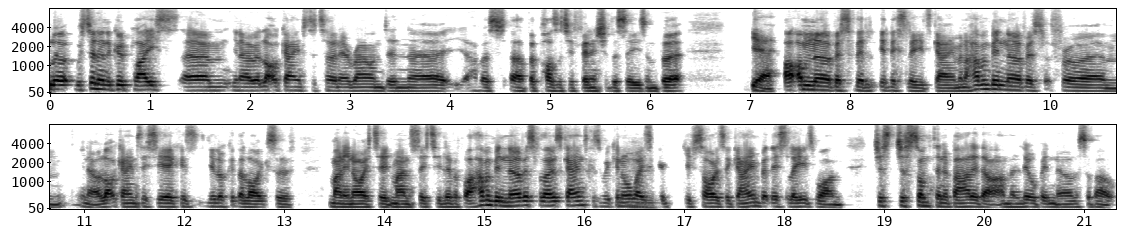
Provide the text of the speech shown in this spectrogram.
look, we're still in a good place. Um, you know, a lot of games to turn it around and uh, have, a, have a positive finish of the season. But yeah, I'm nervous for this Leeds game, and I haven't been nervous for um, you know a lot of games this year because you look at the likes of Man United, Man City, Liverpool. I haven't been nervous for those games because we can always mm. give, give sides a game, but this Leeds one, just just something about it that I'm a little bit nervous about.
